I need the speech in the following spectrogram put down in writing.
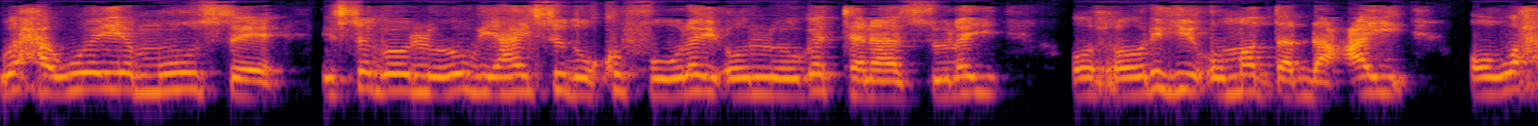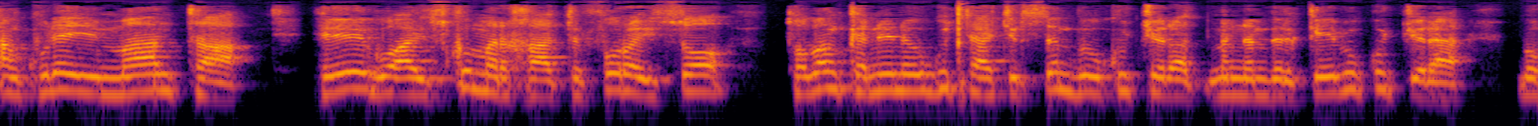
Waxa weeye muuse isagoo la og yahay siduu ku fuulay oo looga tanaasulay oo xoolihii ummadda dhacay oo waxaan ku leeyahay maanta heego ay isku markhaati furayso tobanka nina ugu taajirsan buu ku jiraa ma namberkeebuu ku jiraa ma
